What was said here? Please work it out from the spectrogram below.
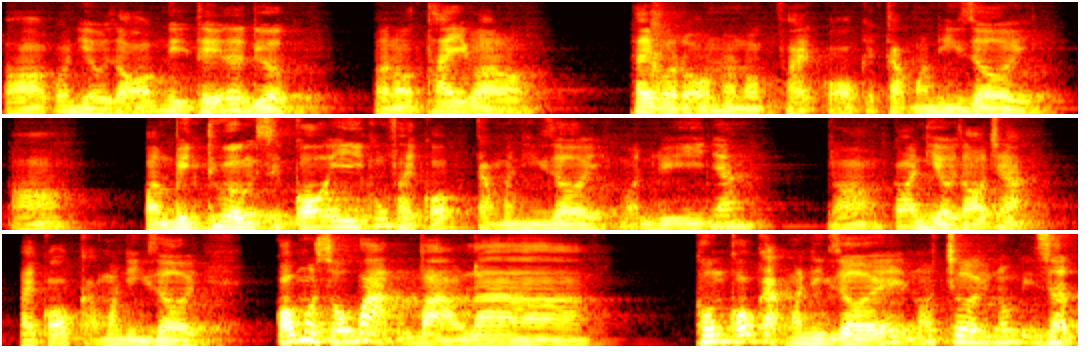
đó con hiểu rõ như thế là được. Và nó thay vào thay vào đó là nó phải có cái cặp màn hình rời. Đó. Còn bình thường sẽ có y cũng phải có cặp màn hình rời. Các bạn lưu ý nhá. Đó các bạn hiểu rõ chưa phải có cặp màn hình rời. Có một số bạn bảo là không có cặp màn hình rời ấy, nó chơi nó bị giật.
